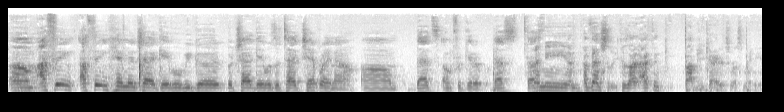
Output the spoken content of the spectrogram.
Um, I think I think him and Chad Gable will be good, but Chad Gable's a tag champ right now. Um, that's unforgettable. That's that's. I mean, eventually, because I, I think Bobby carry this WrestleMania.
